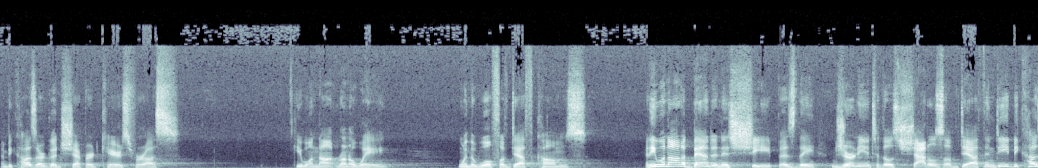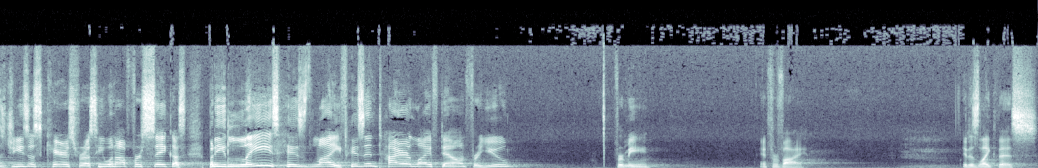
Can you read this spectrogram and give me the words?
And because our Good Shepherd cares for us, He will not run away when the wolf of death comes. And he will not abandon his sheep as they journey into those shadows of death. Indeed, because Jesus cares for us, he will not forsake us, but he lays his life, his entire life down for you, for me, and for Vi. It is like this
